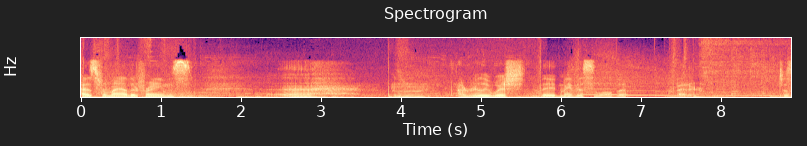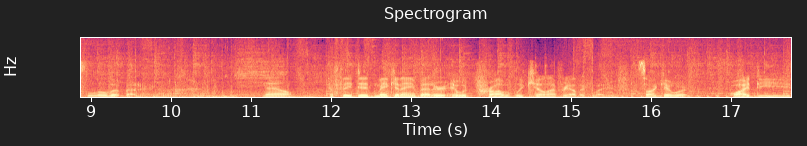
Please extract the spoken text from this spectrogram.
As for my other frames, uh, mm, I really wish they'd made this a little bit better. Just a little bit better. Now, if they did make it any better, it would probably kill every other glaive. So I get what YD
